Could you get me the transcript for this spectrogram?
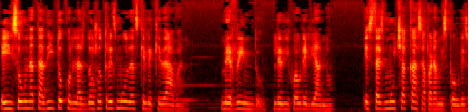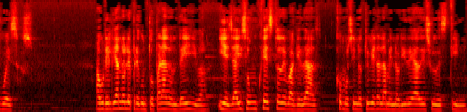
e hizo un atadito con las dos o tres mudas que le quedaban. Me rindo, le dijo Aureliano. Esta es mucha casa para mis pobres huesos. Aureliano le preguntó para dónde iba, y ella hizo un gesto de vaguedad, como si no tuviera la menor idea de su destino.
